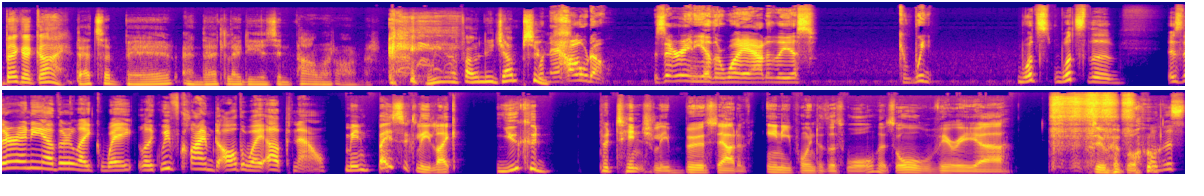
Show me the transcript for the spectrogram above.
bigger guy. That's a bear, and that lady is in power armor. we have only jumpsuits. Well, now hold on. Is there any other way out of this? Can we? What's what's the? Is there any other like way? Like we've climbed all the way up now. I mean, basically, like you could potentially burst out of any point of this wall. It's all very, uh, doable. Well, this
